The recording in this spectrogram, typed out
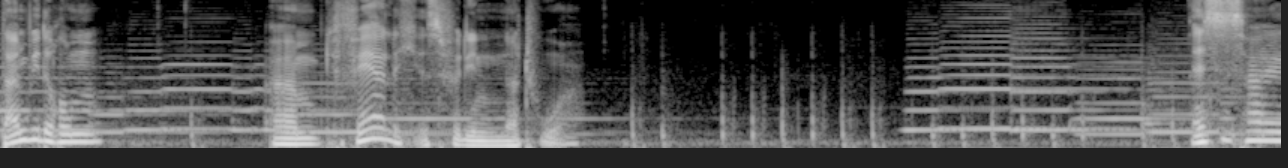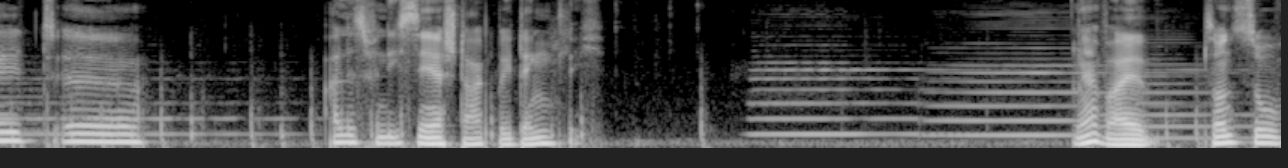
dann wiederum ähm, gefährlich ist für die Natur. Es ist halt äh, alles, finde ich, sehr stark bedenklich. Ja, weil sonst so,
